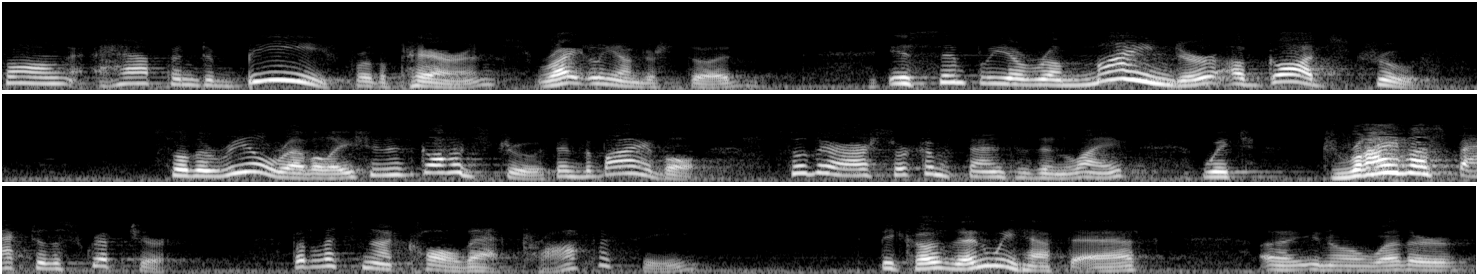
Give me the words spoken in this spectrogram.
song happened to be for the parents, rightly understood, is simply a reminder of God's truth So the real revelation is God's truth in the Bible. So there are circumstances in life which drive us back to the Scripture. But let's not call that prophecy, because then we have to ask, uh, you know, whether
